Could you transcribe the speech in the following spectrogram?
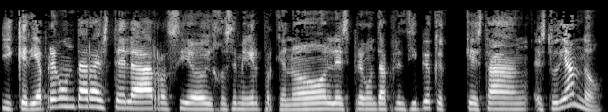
Y quería preguntar a Estela, Rocío y José Miguel, porque no les pregunté al principio qué, están estudiando.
